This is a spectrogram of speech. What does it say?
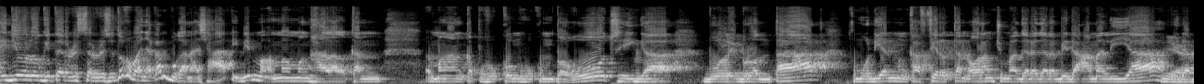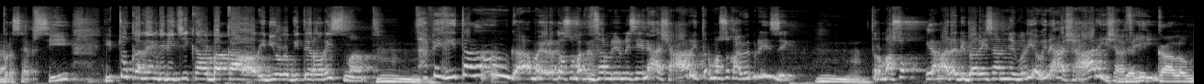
ideologi teroris-teroris itu kebanyakan bukan asyari, dia meng- meng- menghalalkan menganggap hukum-hukum togut sehingga boleh berontak, kemudian mengkafirkan orang cuma gara-gara beda amaliyah, Iya. beda persepsi. Itu kan yang jadi cikal bakal ideologi terorisme. Tapi kita enggak, mayoritas umat Islam di Indonesia ini asyari termasuk Habib Rizik. Termasuk yang ada di barisannya beliau ini asyari Jadi Syafi'i. kalau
